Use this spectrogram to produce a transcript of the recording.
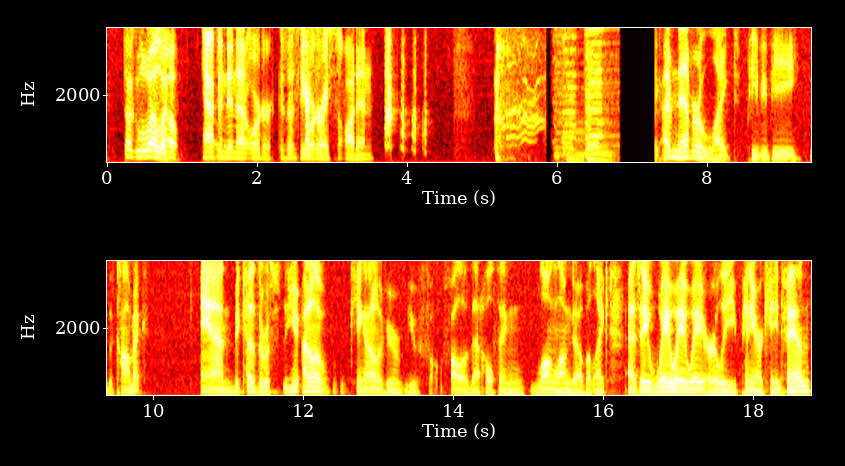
Doug Llewellyn. Oh, happened in that order because that's the order I saw it in. Like, I've never liked PvP the comic, and because there was, you, I don't know, King, I don't know if you you followed that whole thing long, long ago, but like as a way, way, way early Penny Arcade fan,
